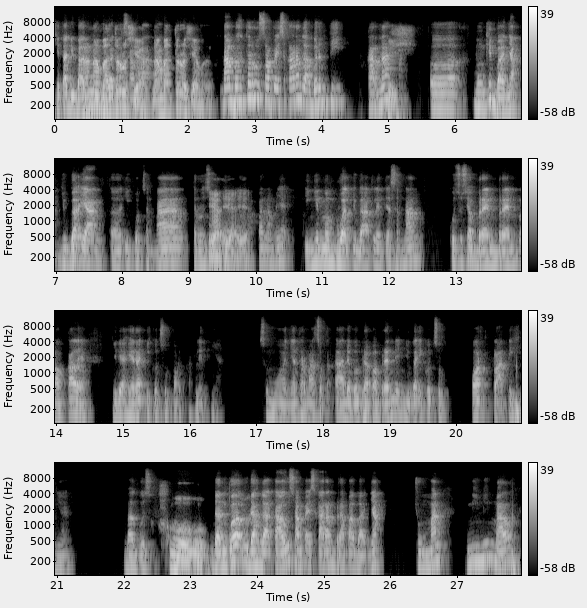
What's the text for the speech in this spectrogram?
kita Karena dibantu nambah terus ya, sama nambah terus ya, Mal. nambah terus sampai sekarang nggak berhenti karena eh, mungkin banyak juga yang eh, ikut senang terus eh, iya, iya. apa namanya ingin membuat juga atletnya senang khususnya brand-brand lokal ya. Jadi akhirnya ikut support atletnya. Semuanya termasuk ada beberapa brand yang juga ikut support pelatihnya. Bagus. Wow. dan gue udah nggak tahu sampai sekarang berapa banyak cuman minimal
